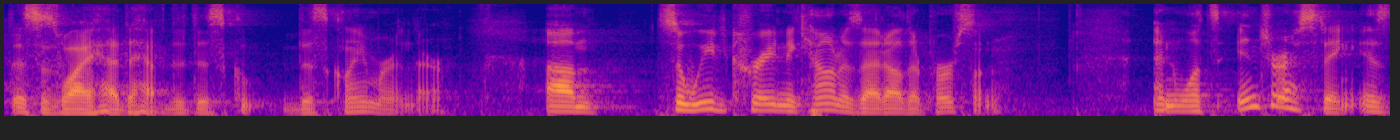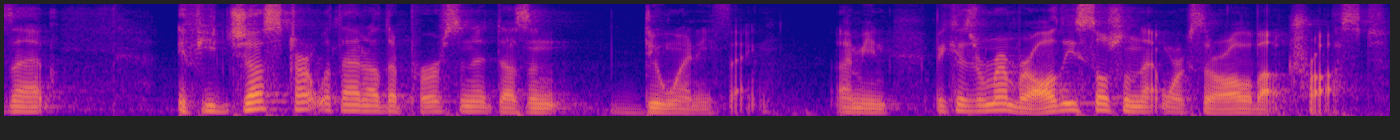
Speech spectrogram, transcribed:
this is why I had to have the disc disclaimer in there. Um, so we'd create an account as that other person. And what's interesting is that if you just start with that other person, it doesn't do anything. I mean, because remember, all these social networks are all about trust.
